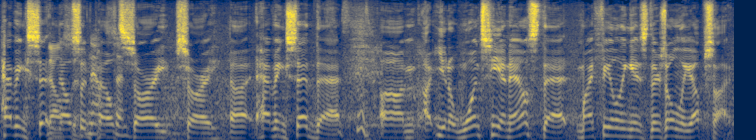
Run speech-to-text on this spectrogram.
Having said Nelson, Nelson, Peltz, sorry, sorry. Uh, having said that, um, you know, once he announced that, my feeling is there's only upside.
